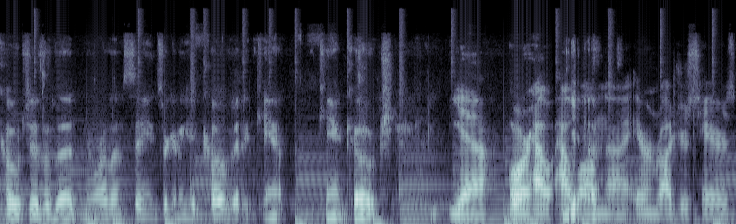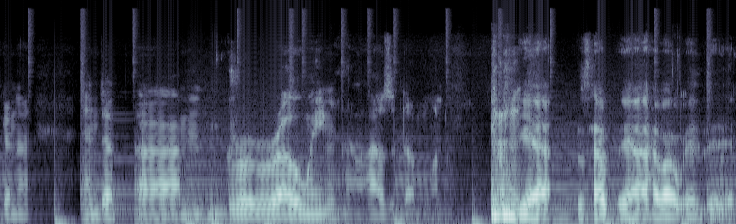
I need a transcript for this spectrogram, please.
coaches of the New Orleans Saints are going to get COVID and can't can't coach. Yeah, or how, how Yeah. long uh, Aaron Rodgers' hair is going to end up um, growing. Oh, that was a dumb one. yeah, how yeah how about it, it-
